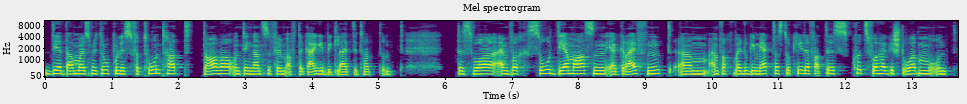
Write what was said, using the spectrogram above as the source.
der damals Metropolis vertont hat, da war und den ganzen Film auf der Geige begleitet hat. Und das war einfach so dermaßen ergreifend, ähm, einfach weil du gemerkt hast, okay, der Vater ist kurz vorher gestorben und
